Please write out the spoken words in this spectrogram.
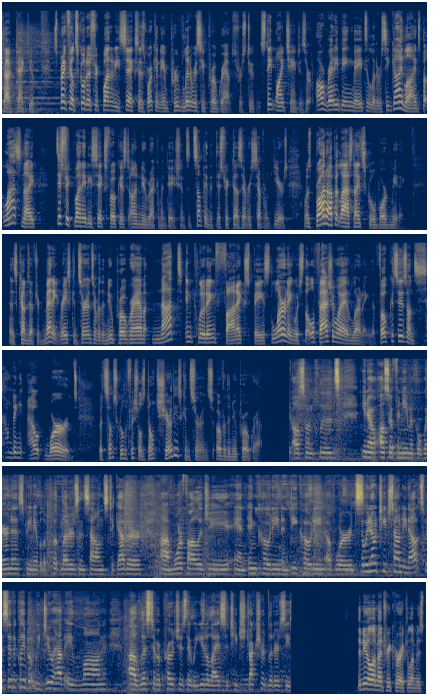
Doug, thank you. Springfield School District 186 is working to improve literacy programs for students. Statewide changes are already being made to literacy guidelines, but last night, District 186 focused on new recommendations. It's something the district does every several years and was brought up at last night's school board meeting. This comes after many raised concerns over the new program, not including phonics-based learning, which is the old-fashioned way of learning that focuses on sounding out words. But some school officials don't share these concerns over the new program. It also includes, you know, also phonemic awareness, being able to put letters and sounds together, uh, morphology and encoding and decoding of words. So we don't teach sounding out specifically, but we do have a long uh, list of approaches that we utilize to teach structured literacy. The new elementary curriculum is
